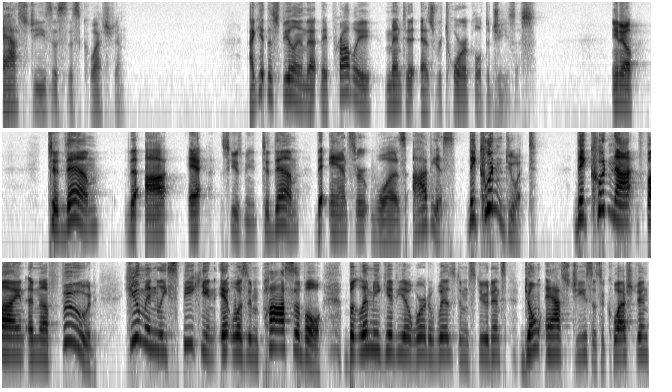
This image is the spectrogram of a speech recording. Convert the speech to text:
asked Jesus this question. I get this feeling that they probably meant it as rhetorical to Jesus. You know, to them, the uh, excuse me, to them, the answer was obvious. They couldn't do it. They could not find enough food. Humanly speaking, it was impossible. But let me give you a word of wisdom, students. Don't ask Jesus a question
